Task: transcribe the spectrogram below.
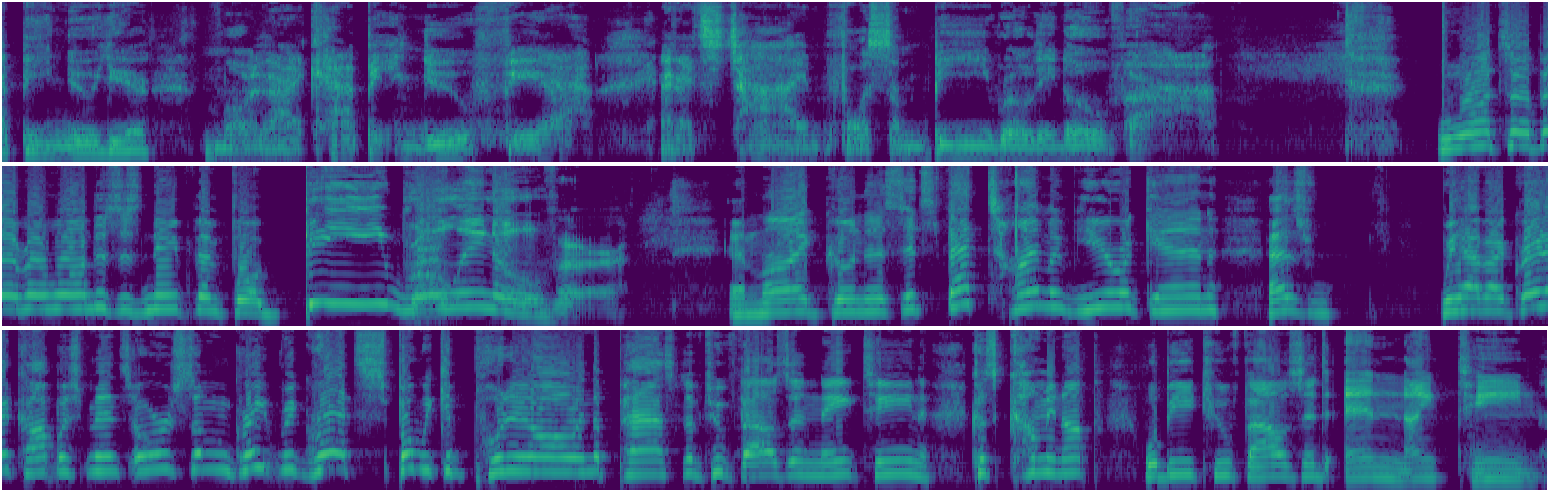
Happy New Year, more like Happy New Fear. And it's time for some B rolling over. What's up, everyone? This is Nathan for B rolling over. And my goodness, it's that time of year again as we have our great accomplishments or some great regrets, but we can put it all in the past of 2018 because coming up will be 2019.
